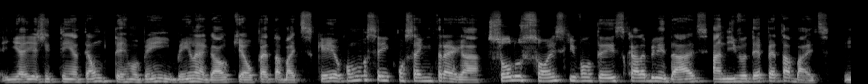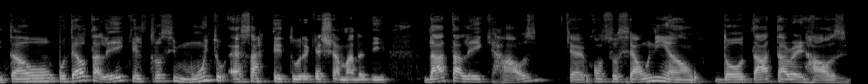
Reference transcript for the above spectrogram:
e aí a gente tem até um termo bem, bem legal que é o petabyte scale, como você consegue entregar soluções que vão ter escalabilidade a nível de petabytes. Então, o Delta Lake, ele trouxe muito essa arquitetura que é chamada de Data Lake House, que é como se fosse a união do Data Warehouse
